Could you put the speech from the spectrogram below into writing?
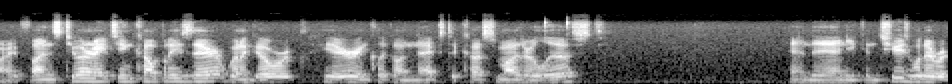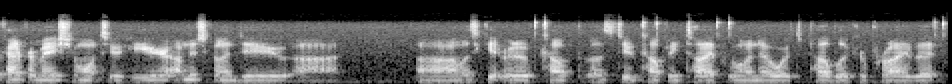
All right, finds 218 companies there. We're going to go over here and click on next to customize our list. And then you can choose whatever kind of information you want to here. I'm just going to do, uh, uh, let's get rid of, comp let's do company type. We want to know what's public or private.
